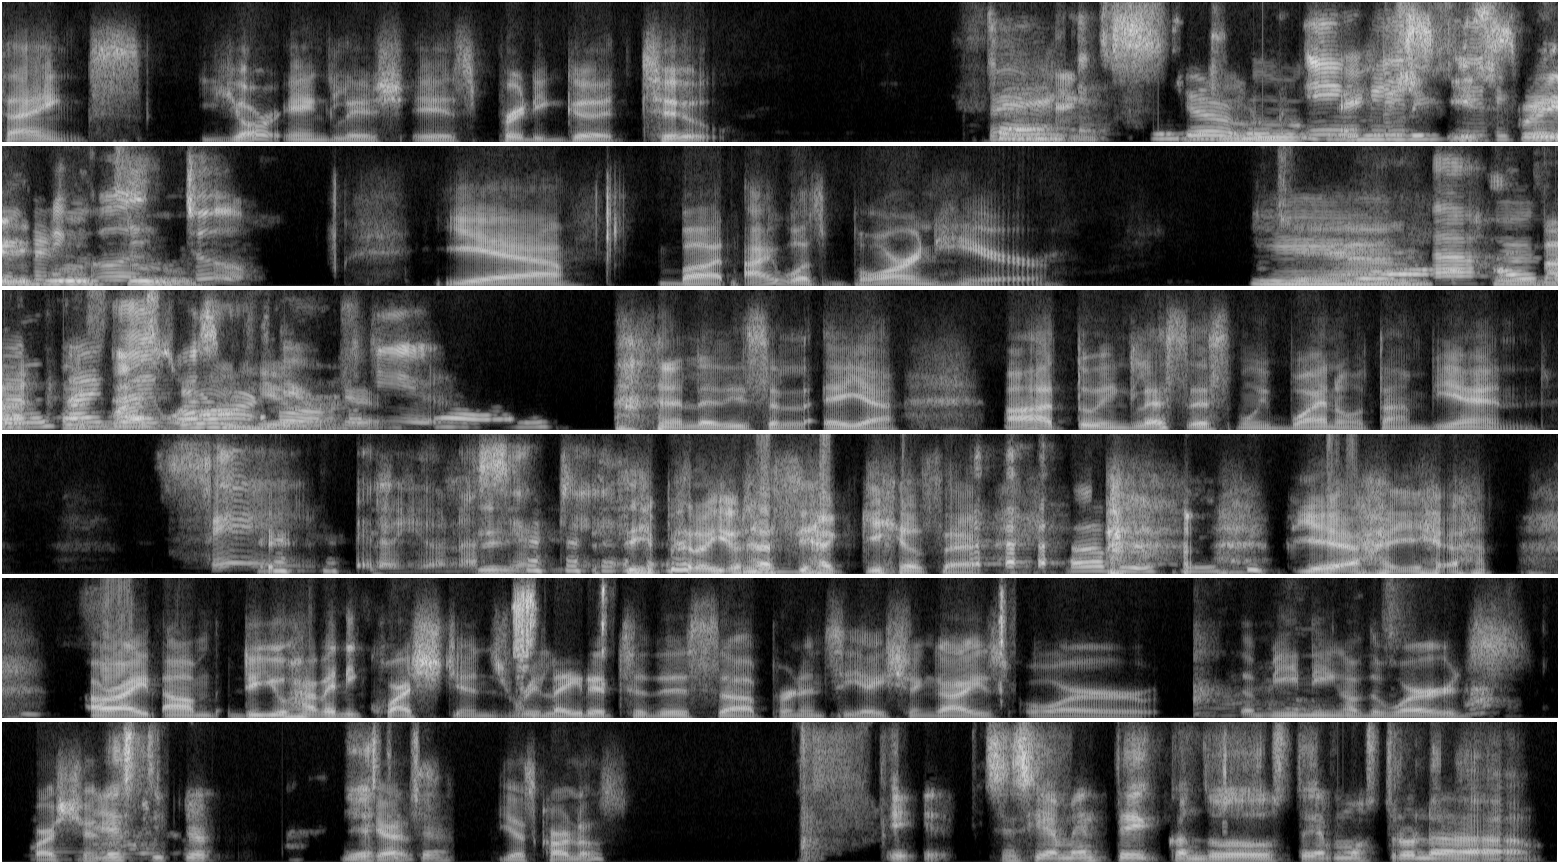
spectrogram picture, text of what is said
Thanks. Your English is pretty good too. Thanks. Your English English is pretty good too. Yeah, but I was born here. Yeah. Ah, But I I was born born here. here. Le dice ella, ah, tu inglés es muy bueno también. Sí, pero yo nací aquí. Sí, pero yo nací aquí, o sea. Obviously. Yeah, yeah. All right. Um, do you have any questions related to this uh, pronunciation, guys, or the meaning of the words? Questions? Yes, teacher. Yes, Yes, teacher. yes, Carlos. Eh, sencillamente, cuando usted mostró la,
